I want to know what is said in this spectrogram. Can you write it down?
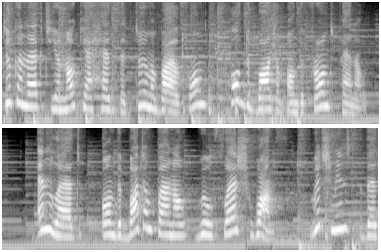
To connect your Nokia headset to a mobile phone, hold the button on the front panel. An LED on the bottom panel will flash once, which means that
